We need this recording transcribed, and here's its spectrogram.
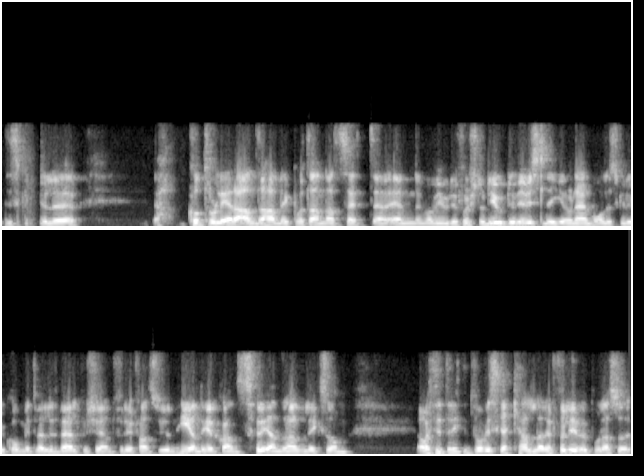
det skulle ja, kontrollera andra halvlek på ett annat sätt än vad vi gjorde i första. Det gjorde vi visserligen och det här målet skulle kommit väldigt välförtjänt för det fanns ju en hel del chanser i andra halvlek som jag vet inte riktigt vad vi ska kalla det för Liverpool. Alltså,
